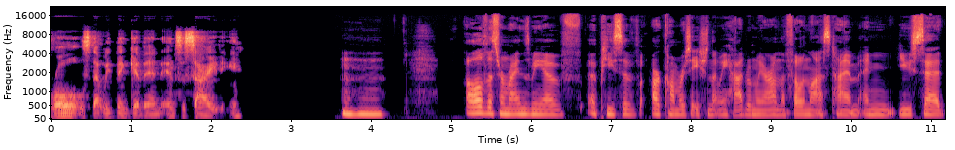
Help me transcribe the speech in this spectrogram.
roles that we've been given in society mm-hmm. all of this reminds me of a piece of our conversation that we had when we were on the phone last time and you said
